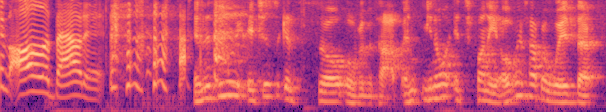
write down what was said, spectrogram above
am all about it. In this movie, it just gets so over the top. And you know what? It's funny, over the top in ways that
